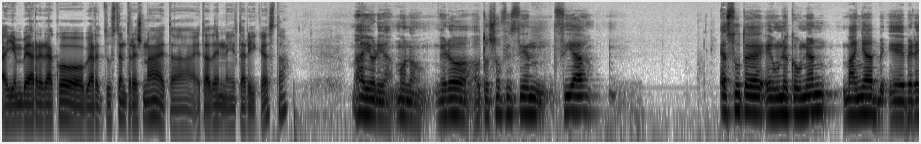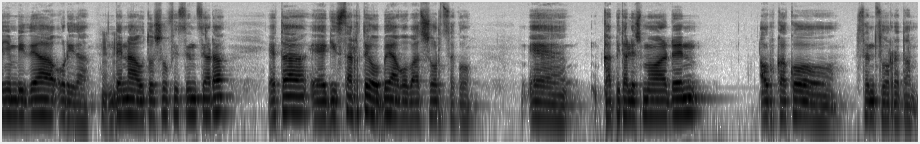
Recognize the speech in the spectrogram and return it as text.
haien beharrerako behar dituzten tresna eta eta denetarik, ez da? Bai hori da, bueno, gero autosufizientzia ez dute euneko unean, baina e, beraien bidea hori da. Dena autosufizientziara eta e, gizarte hobeago bat sortzeko. E, kapitalismoaren aurkako zentzu horretan.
